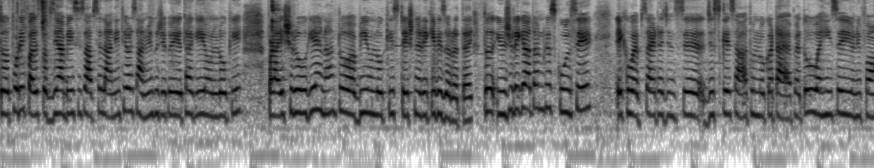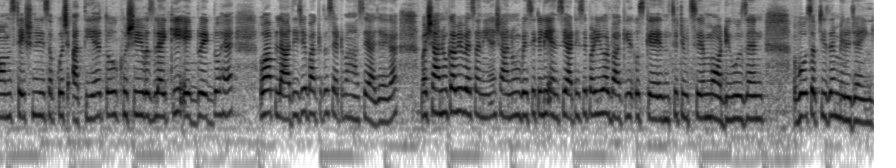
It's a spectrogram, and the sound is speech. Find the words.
तो थोड़ी फल सब्ज़ियाँ भी इस हिसाब से लानी थी और सानवी खुशी को ये था कि उन लोग की पढ़ाई शुरू हो गई है ना तो अभी उन लोग की स्टेशनरी की भी ज़रूरत है। तो यूजुअली क्या होता है, उनके स्कूल से एक वेबसाइट है जिनसे, जिसके साथ उन लोग का टाइप है तो वहीं से यूनिफॉर्म स्टेशनरी सब कुछ आती है। तो खुशी वज लाइक कि एक दो एक दो है, वो आप ला दीजिए, बाकी तो सेट वहाँ से आ जाएगा। बट शानू का भी वैसा नहीं है। शानू बेसिकली एन e से पढ़ी और बाकी उसके इंस्टीट्यूट से मॉड्यूल्स एंड वो सब चीज़ें मिल जाएँगी।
